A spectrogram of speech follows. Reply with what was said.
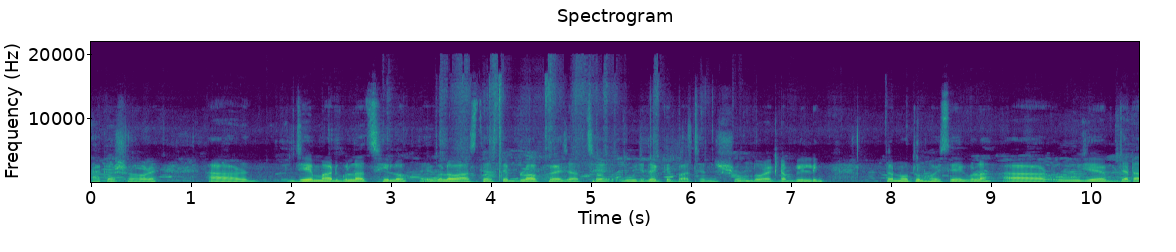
ঢাকা শহরে। আর যে মাঠগুলো ছিল এগুলো আস্তে আস্তে ব্লক হয়ে যাচ্ছে। যে দেখতে পাচ্ছেন, সুন্দর একটা বিল্ডিং তো নতুন হয়েছে এগুলা। আর ও যে যেটা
